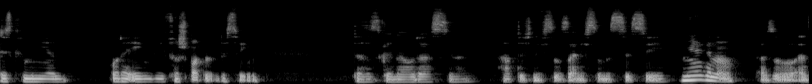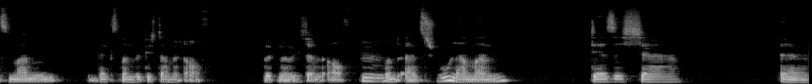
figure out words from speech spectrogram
diskriminieren oder irgendwie verspotten. Deswegen. Das ist genau das, ja. Hab dich nicht so, sei nicht so eine Sissy. Ja, genau. Also als Mann wächst man wirklich damit auf. Wird man wirklich damit auf. Hm. Und als schwuler Mann, der sich äh, äh,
